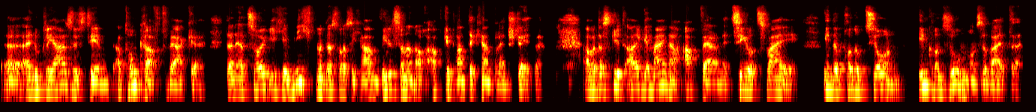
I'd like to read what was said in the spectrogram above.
äh, ein Nuklearsystem, Atomkraftwerke, dann erzeuge ich eben nicht nur das, was ich haben will, sondern auch abgebrannte Kernbrennstäbe. Aber das gilt allgemeiner. Abwärme, CO2 in der Produktion, im Konsum und so weiter,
